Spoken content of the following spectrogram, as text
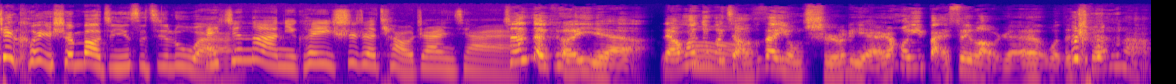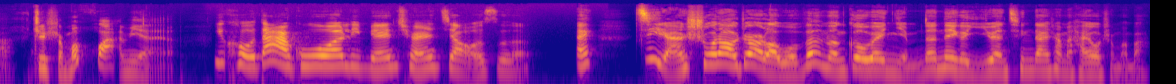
这可以申报吉尼斯纪录哎！哎，真的，你可以试着挑战一下哎。真的可以，两万多个哦饺子在泳池里，然后一百岁老人，我的天呐！这什么画面呀、一口大锅里面全是饺子。哎既然说到这儿了，我问问各位，你们的那个遗愿清单上面还有什么吧？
